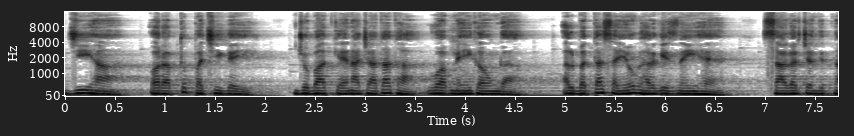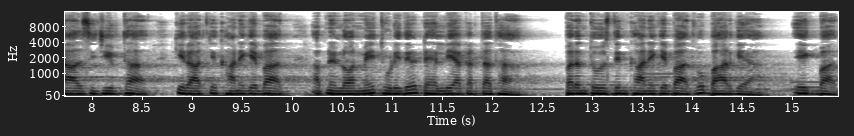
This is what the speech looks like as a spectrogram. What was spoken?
जी हाँ और अब तो पची गई। जो बात कहना चाहता था, वो अब नहीं कहूँगा। अलबत्ता संयोग हरगिज नहीं है। सागर चंद इतना आलसी जीव था कि रात के खाने के बाद अपने लॉन में ही थोड़ी देर टहल लिया करता था। परंतु उस दिन खाने के बाद वो बाहर गया। एक बात,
